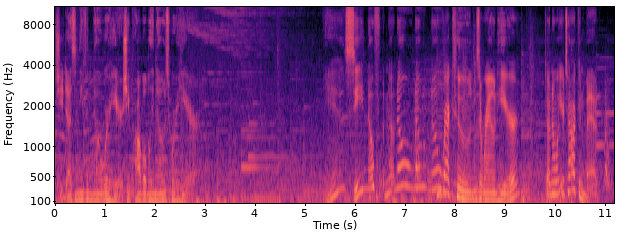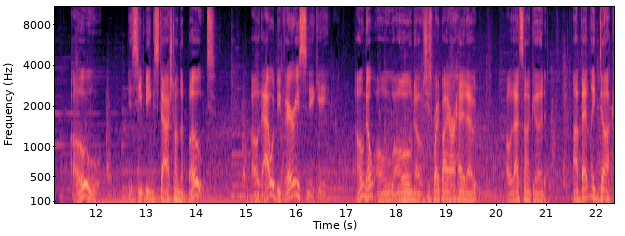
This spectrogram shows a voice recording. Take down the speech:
She doesn't even know we're here. She probably knows we're here. Yeah, see? No no no no no raccoons around here. Don't know what you're talking about. Oh, is he being stashed on the boat? Oh, that would be very sneaky. Oh no, oh oh no, she's right by our head out. Oh, that's not good. Uh, Bentley, duck,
